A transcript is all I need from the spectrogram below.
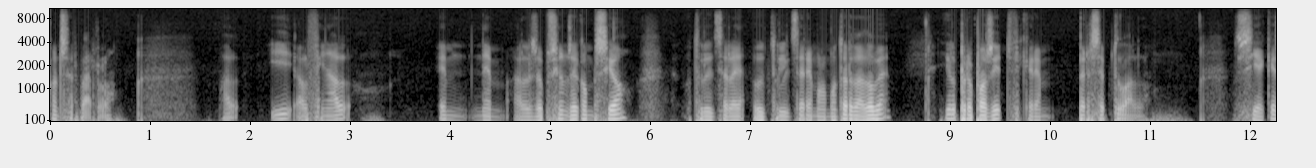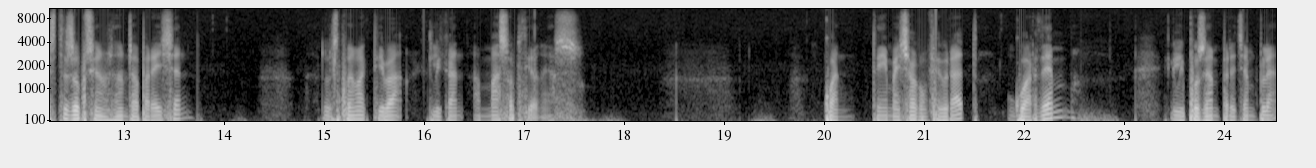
conservar-lo. I al final hem, anem a les opcions de utilitzarem, utilitzarem el motor d'Adobe i el propòsit ficarem perceptual. Si aquestes opcions no ens apareixen, les podem activar clicant en Más opcions. Quan tenim això configurat, guardem i li posem, per exemple,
